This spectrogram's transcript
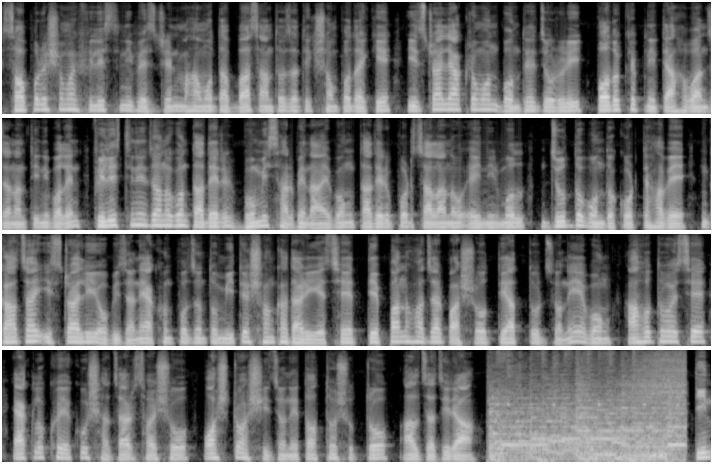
সফরের সময় ফিলিস্তিনি প্রেসিডেন্ট মাহমুদ আব্বাস আন্তর্জাতিক সম্প্রদায়কে ইসরায়েলি আক্রমণ বন্ধে জরুরি পদক্ষেপ নিতে আহ্বান জানান। তিনি বলেন, ফিলিস্তিনি জনগণ তাদের ভূমি ছাড়বে না এবং তাদের উপর চালানো এই নির্মূল যুদ্ধ বন্ধ করতে হবে। গাজায় ইসরায়েলি অভিযানে এখন পর্যন্ত মৃতের সংখ্যা দাঁড়িয়েছে তেপ্পান্ন হাজার পাঁচশো তিয়াত্তর জনে এবং আহত হয়েছে এক লক্ষ একুশ হাজার ছয়শো অষ্টআশি জনে, তথ্যসূত্র আল জাজিরা। তিন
